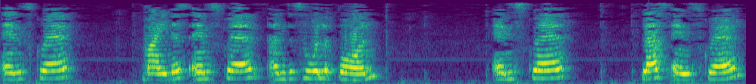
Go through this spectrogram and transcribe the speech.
n square minus m square and this whole upon n square plus n square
